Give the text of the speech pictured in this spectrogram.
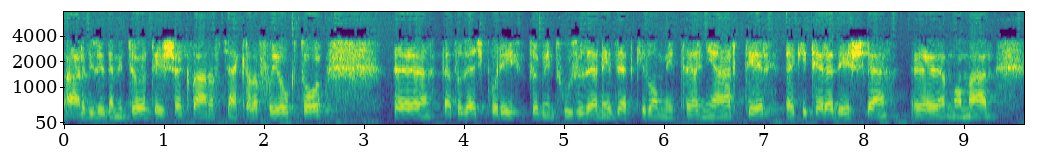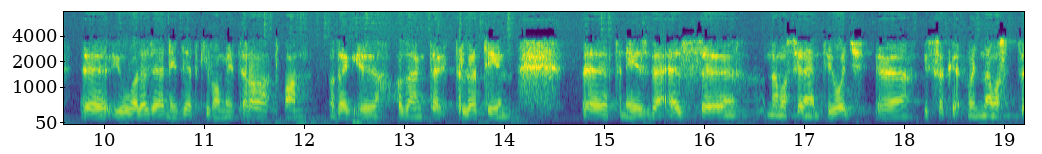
árvízidemi töltések választják el a folyóktól, tehát az egykori több mint 20 ezer négyzetkilométernyi ártér kiteredésre eh, ma már jóval ezer négyzetkilométer alatt van az hazánk te- területén nézve. Ez nem azt jelenti, hogy, vissza vagy nem azt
